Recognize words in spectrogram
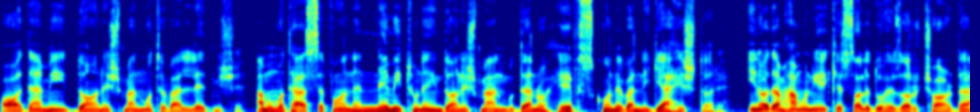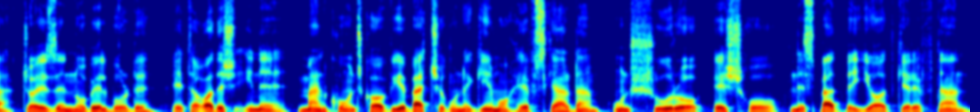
آدمی دانشمند متولد میشه. اما متاسفانه نمی‌تونه این دانشمند بودن رو حفظ کنه و نگهش داره. این آدم همونیه که سال 2014 جایزه نوبل برده. اعتقادش اینه من کنجکاوی بچگونگیمو حفظ کردم. اون شور و عشق و نسبت به یاد گرفتن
